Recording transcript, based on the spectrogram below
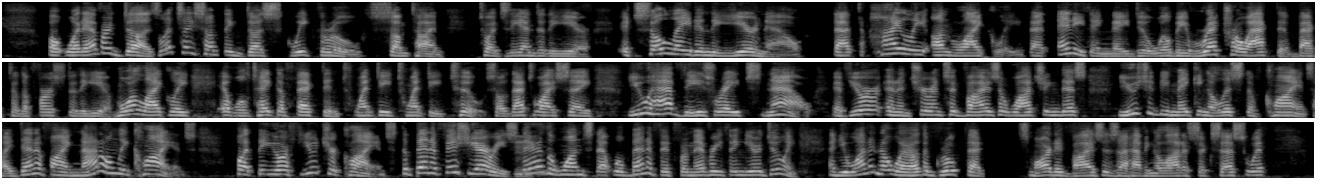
But whatever does, let's say something does squeak through sometime towards the end of the year, it's so late in the year now that highly unlikely that anything they do will be retroactive back to the first of the year. More likely, it will take effect in 2022. So that's why I say you have these rates now. If you're an insurance advisor watching this, you should be making a list of clients, identifying not only clients, but the, your future clients, the beneficiaries, mm-hmm. they're the ones that will benefit from everything you're doing. And you want to know what other group that smart advisors are having a lot of success with?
